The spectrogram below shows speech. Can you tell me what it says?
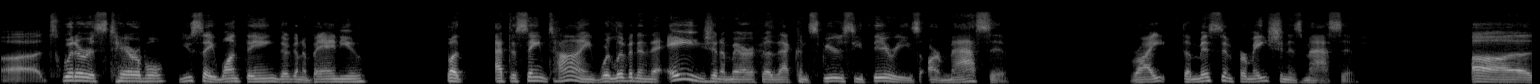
uh, Twitter is terrible. You say one thing, they're gonna ban you. But at the same time, we're living in an age in America that conspiracy theories are massive right? The misinformation is massive. Uh,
